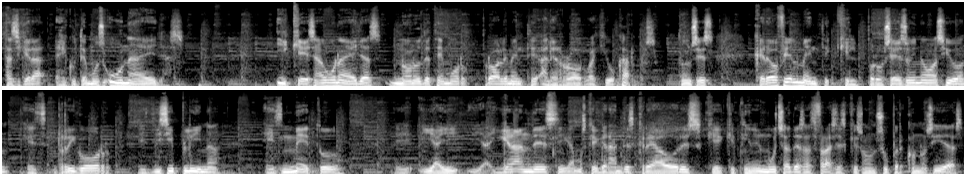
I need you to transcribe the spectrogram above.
tan siquiera ejecutemos una de ellas. Y que esa una de ellas no nos dé temor probablemente al error o a equivocarnos. Entonces, creo fielmente que el proceso de innovación es rigor, es disciplina, es método eh, y, hay, hay, grandes, digamos que grandes creadores que, que tienen muchas de esas frases que son súper conocidas.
